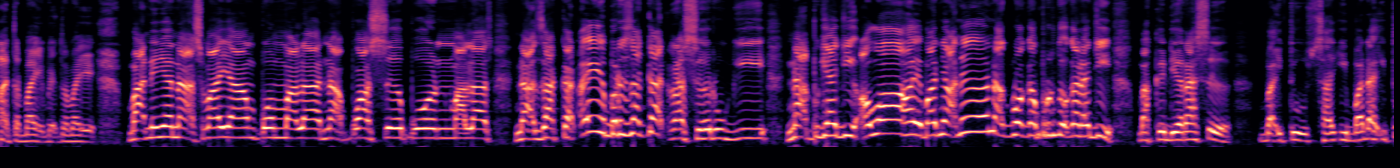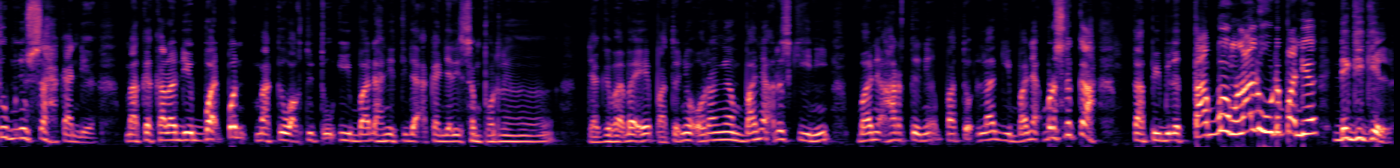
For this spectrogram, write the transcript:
Terbaik baik terbaik. Maknanya nak sembahyang pun malas nak puasa pun malas nak zakat. Eh berzakat rasa rugi. Nak pergi haji Allah hai banyak ni. Nak keluarkan peruntukan haji. Maka dia rasa sebab itu ibadah itu menyusahkan dia. Maka kalau dia buat pun maka waktu itu ibadahnya tidak akan jadi sempurna. Jaga baik-baik. Patutnya orang yang banyak rezeki ni, banyak hartanya, patut lagi banyak bersedekah. Tapi bila tabung lalu depan dia, dia gigil.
